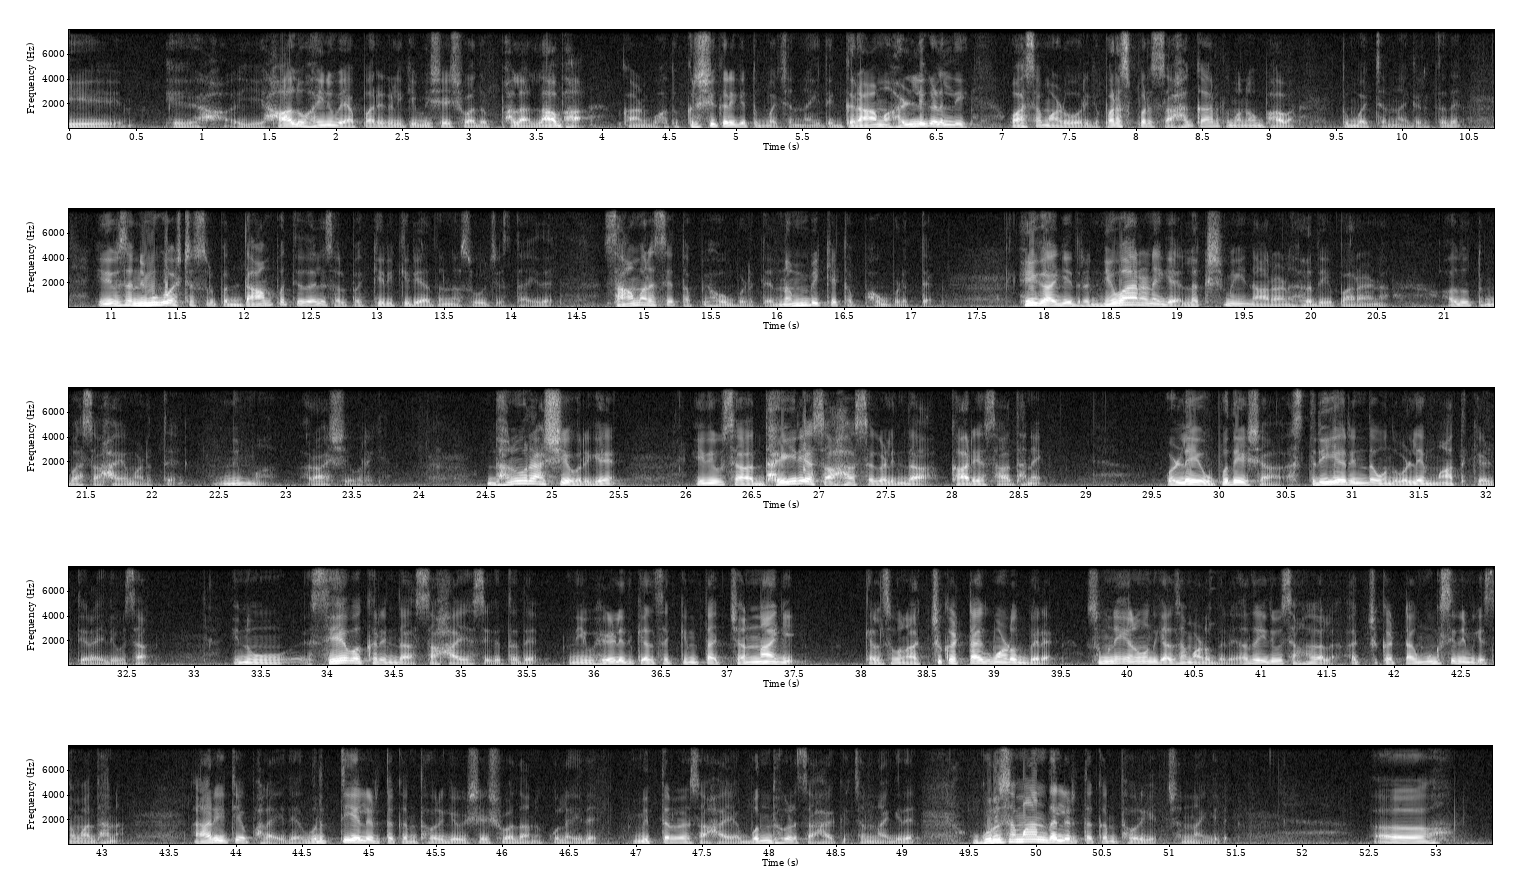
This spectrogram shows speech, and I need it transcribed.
ಈ ಹಾಲು ಹೈನು ವ್ಯಾಪಾರಿಗಳಿಗೆ ವಿಶೇಷವಾದ ಫಲ, ಲಾಭ ಕಾಣಬಹುದು. ಕೃಷಿಕರಿಗೆ ತುಂಬ ಚೆನ್ನಾಗಿದೆ. ಗ್ರಾಮ ಹಳ್ಳಿಗಳಲ್ಲಿ ವಾಸ ಮಾಡುವವರಿಗೆ ಪರಸ್ಪರ ಸಹಕಾರದ ಮನೋಭಾವ ತುಂಬ ಚೆನ್ನಾಗಿರ್ತದೆ ಈ ದಿವಸ ನಿಮಗೂ ಅಷ್ಟೇ ಸ್ವಲ್ಪ ದಾಂಪತ್ಯದಲ್ಲಿ ಸ್ವಲ್ಪ ಕಿರಿಕಿರಿ ಅದನ್ನು ಸೂಚಿಸ್ತಾ ಇದೆ. ಸಾಮರಸ್ಯ ತಪ್ಪಿ ಹೋಗ್ಬಿಡುತ್ತೆ, ನಂಬಿಕೆ ತಪ್ಪಿ ಹೋಗ್ಬಿಡುತ್ತೆ. ಹೀಗಾಗಿ ಇದರ ನಿವಾರಣೆಗೆ ಲಕ್ಷ್ಮೀ ನಾರಾಯಣ ಹೃದಯ ಪಾರಾಯಣ ಅದು ತುಂಬ ಸಹಾಯ ಮಾಡುತ್ತೆ ನಿಮ್ಮ ರಾಶಿಯವರಿಗೆ. ಧನುರಾಶಿಯವರಿಗೆ ಈ ದಿವಸ ಧೈರ್ಯ ಸಾಹಸಗಳಿಂದ ಕಾರ್ಯ ಸಾಧನೆ. ಒಳ್ಳೆಯ ಉಪದೇಶ, ಸ್ತ್ರೀಯರಿಂದ ಒಂದು ಒಳ್ಳೆಯ ಮಾತು ಕೇಳ್ತೀರಾ ಈ ದಿವಸ? ಇನ್ನು ಸೇವಕರಿಂದ ಸಹಾಯ ಸಿಗುತ್ತದೆ. ನೀವು ಹೇಳಿದ ಕೆಲಸಕ್ಕಿಂತ ಚೆನ್ನಾಗಿ ಕೆಲಸವನ್ನು ಅಚ್ಚುಕಟ್ಟಾಗಿ ಮಾಡೋದು ಬೇರೆ. ಸುಮ್ಮನೆ ಏನೋ ಒಂದು ಕೆಲಸ ಮಾಡೋದು ಬೇರೆ. ಆದರೆ ಈ ದಿವಸ ಹಾಗಲ್ಲ. ಅಚ್ಚುಕಟ್ಟಾಗಿ ಮುಗಿಸಿ ನಿಮಗೆ ಸಮಾಧಾನ. ಆ ರೀತಿಯ ಫಲ ಇದೆ. ವೃತ್ತಿಯಲ್ಲಿರ್ತಕ್ಕಂಥವರಿಗೆ ವಿಶೇಷವಾದ ಅನುಕೂಲ ಇದೆ. ಮಿತ್ರರ ಸಹಾಯ, ಬಂಧುಗಳ ಸಹಾಯಕ್ಕೆ ಚೆನ್ನಾಗಿದೆ. ಗುರು ಸಮಾನದಲ್ಲಿರ್ತಕ್ಕಂಥವರಿಗೆ ಚೆನ್ನಾಗಿದೆ.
